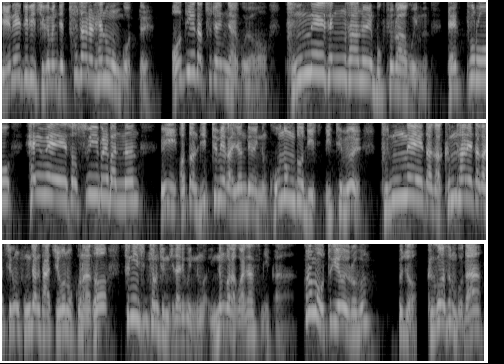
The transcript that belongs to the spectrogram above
얘네들이 지금 현재 투자를 해놓은 곳들 어디에다 투자했냐고요. 국내 생산을 목표로 하고 있는 100% 해외에서 수입을 받는 이 어떤 리튬에 관련되어 있는 고농도 리, 리튬을 국내에다가 금산에다가 지금 공장 다 지어놓고 나서 승인 신청 지금 기다리고 있는 거, 있는 거라고 하지 않습니까? 그러면 어떻게 해요, 여러분? 그죠? 그것은 뭐다?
